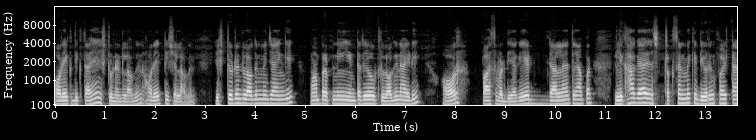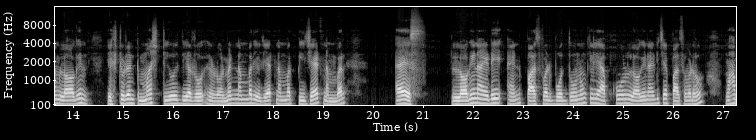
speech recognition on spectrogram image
और एक दिखता है स्टूडेंट लॉगिन और एक टीचर लॉगिन स्टूडेंट लॉगिन में जाएँगे, वहाँ पर अपनी इंटरव्यू लॉगिन आईडी और पासवर्ड दिया गया ये डालना है तो यहाँ पर लिखा गया इंस्ट्रक्शन में कि during first time log in student must use their enrolment number, UGET number, PGET number, as, login ID and password. Both दोनों के लिए आपको लॉगिन आईडी चाहे पासवर्ड हो, वहाँ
